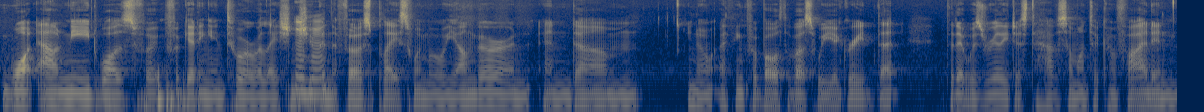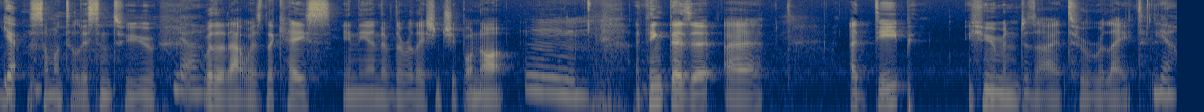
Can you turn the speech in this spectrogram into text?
what our need was for for getting into a relationship Mhm. in the first place when we were younger and and um you know i think for both of us we agreed that that it was really just to have someone to confide in Yep. someone to listen to you Yeah. whether that was the case in the end of the relationship or not Mm. I think there's a, a a deep human desire to relate, Yeah.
